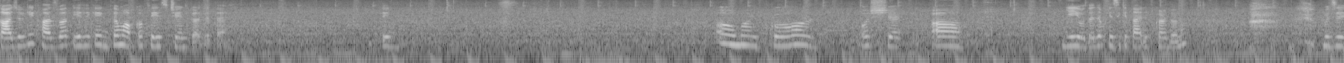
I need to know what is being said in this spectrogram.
काजल की ख़ास बात यह है कि एकदम आपका फेस चेंज कर देता है। माय गॉड आ यही होता है जब किसी की तारीफ़ कर दो ना। मुझे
